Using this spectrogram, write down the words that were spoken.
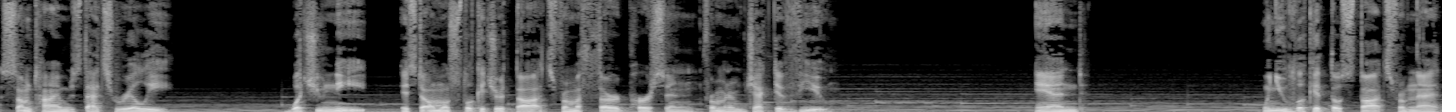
sometimes that's really what you need is to almost look at your thoughts from a third person, from an objective view. And when you look at those thoughts from that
